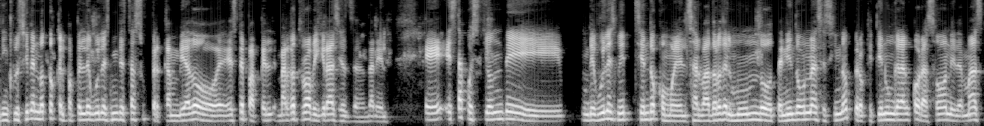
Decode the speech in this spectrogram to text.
Inclusive noto que el papel de Will Smith está súper cambiado, este papel, Margot Robbie, gracias Daniel. Eh, esta cuestión de de Will Smith siendo como el salvador del mundo, teniendo un asesino, pero que tiene un gran corazón y demás.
